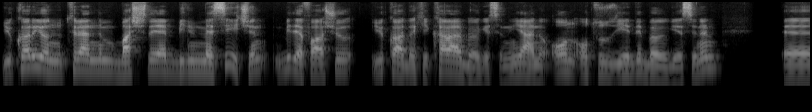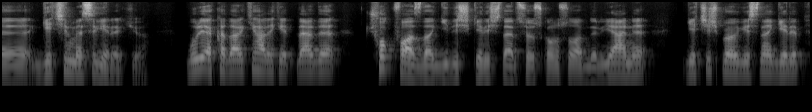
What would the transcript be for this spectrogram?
Yukarı yönlü trendin başlayabilmesi için bir defa şu yukarıdaki karar bölgesinin yani 10-37 bölgesinin e, geçilmesi gerekiyor. Buraya kadarki hareketlerde çok fazla gidiş gelişler söz konusu olabilir. Yani geçiş bölgesine gelip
